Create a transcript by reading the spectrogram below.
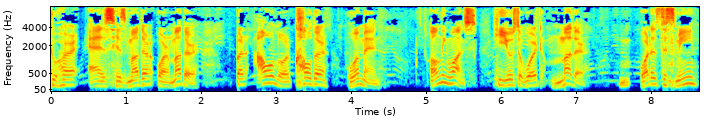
to her as his mother or mother. But our Lord called her woman. Only once he used the word mother. What does this mean?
